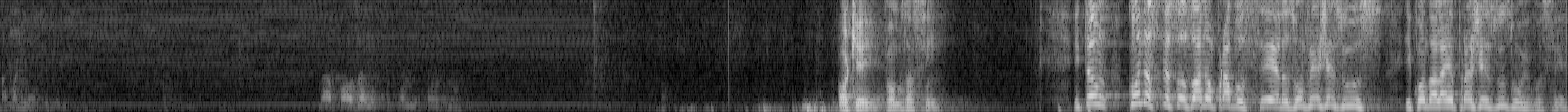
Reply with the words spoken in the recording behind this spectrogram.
Tá mais nessa aqui. Dá uma pausa aí nessa transmissão. Ok, vamos assim. Então, quando as pessoas olham para você, elas vão ver Jesus. E quando olham para Jesus, vão ver você.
